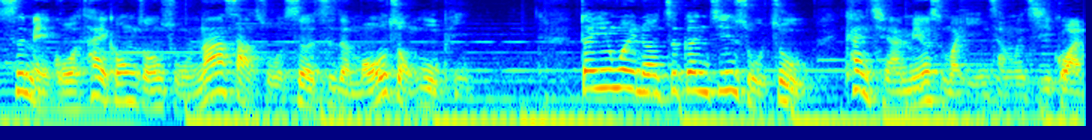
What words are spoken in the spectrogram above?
是美国太空总署 NASA 所设置的某种物品。但因为呢，这根金属柱看起来没有什么隐藏的机关，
